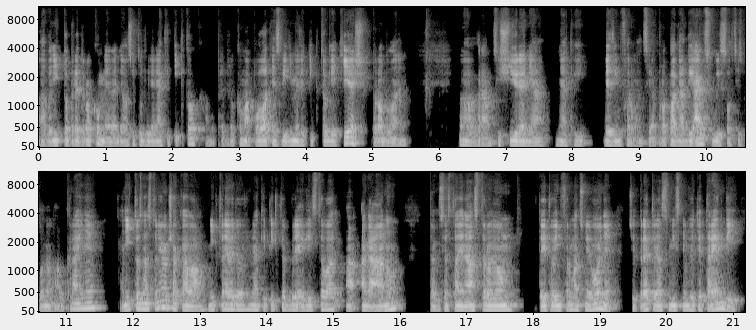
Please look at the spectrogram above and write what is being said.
alebo nikto pred rokom nevedel, že tu bude nejaký TikTok, alebo pred rokom a pol. A dnes vidíme, že TikTok je tiež problém v rámci šírenia nejakých dezinformácií a propagandy aj v súvislosti s vojnou na Ukrajine. A nikto z nás to neočakával. Nikto nevedel, že nejaký TikTok bude existovať a ak áno, tak sa stane nástrojom tejto informačnej vojne. Čiže preto ja si myslím, že tie trendy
